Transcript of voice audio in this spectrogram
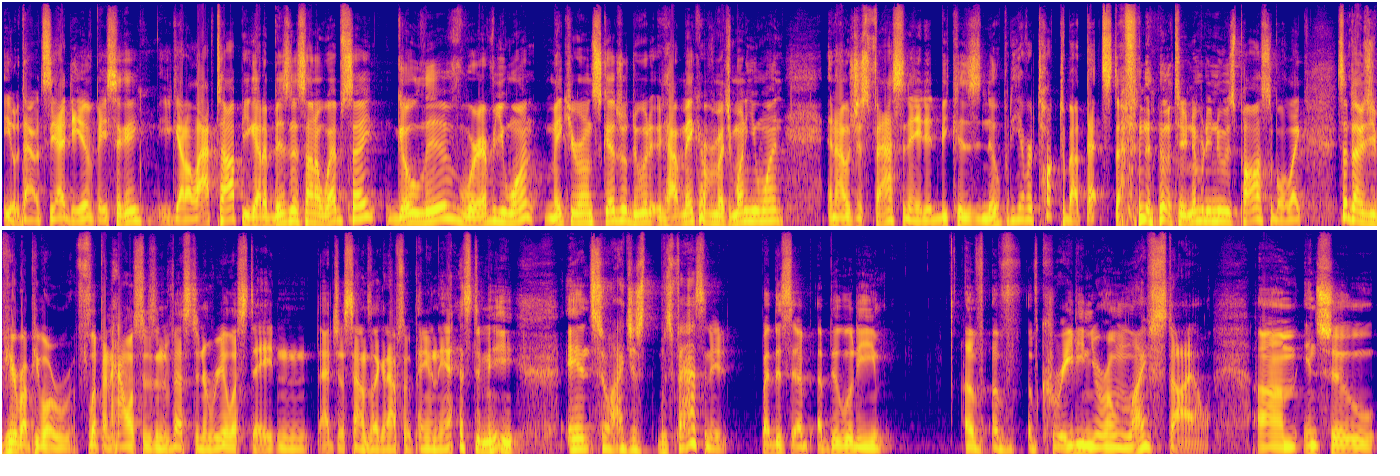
you know, that's the idea of basically you got a laptop, you got a business on a website, go live wherever you want, make your own schedule, do it, make however much money you want. And I was just fascinated because nobody ever talked about that stuff in the military. Nobody knew it was possible. Like sometimes you hear about people flipping houses and investing in real estate, and that just sounds like an absolute pain in the ass to me. And so I just was fascinated by this ability of of of creating your own lifestyle. Um, and so,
